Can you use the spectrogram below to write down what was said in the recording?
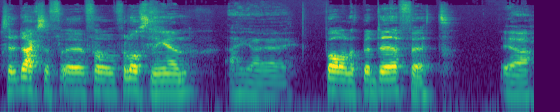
Så det är dags för, för förlossningen. Aj, aj, aj. Barnet blir dödfött. Ja.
